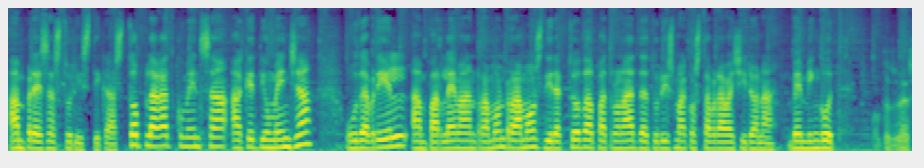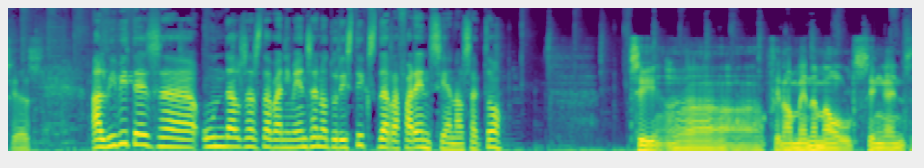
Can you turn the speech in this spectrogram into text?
empreses turístiques. Tot plegat comença aquest diumenge, 1 d'abril. En parlem amb Ramon Ramos, director del Patronat de Turisme Costa Brava Girona. Benvingut. Moltes gràcies. El Vivit és eh, un dels esdeveniments enoturístics de referència en el sector. Sí, eh, finalment amb els 5 anys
